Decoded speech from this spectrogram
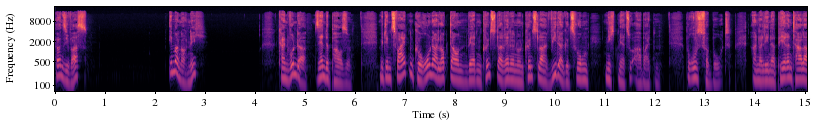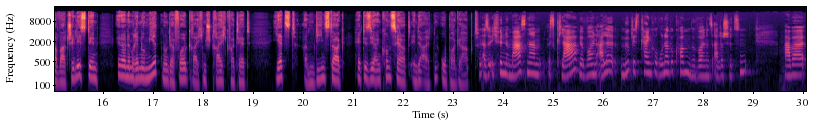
Hören Sie was? Immer noch nicht? Kein Wunder, Sendepause. Mit dem zweiten Corona-Lockdown werden Künstlerinnen und Künstler wieder gezwungen, nicht mehr zu arbeiten. Berufsverbot. Annalena Perenthaler war Cellistin in einem renommierten und erfolgreichen Streichquartett. Jetzt, am Dienstag, hätte sie ein Konzert in der alten Oper gehabt. Also ich finde, Maßnahmen ist klar. Wir wollen alle möglichst kein Corona bekommen. Wir wollen uns alle schützen. Aber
